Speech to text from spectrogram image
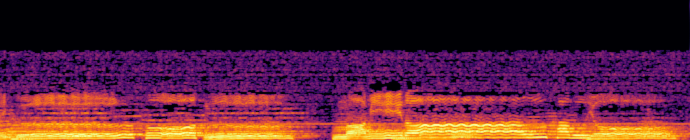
しくそく涙浮かぶよ。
